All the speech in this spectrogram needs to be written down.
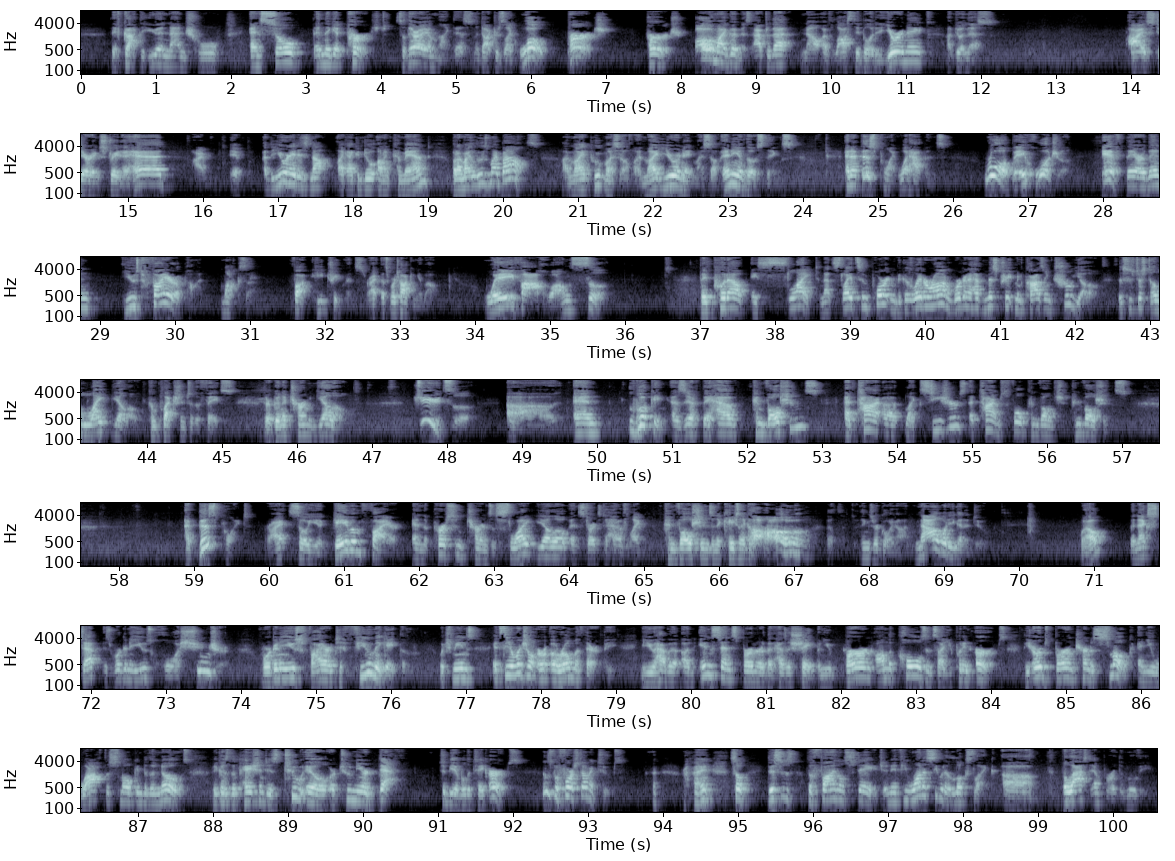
They've got the Yuan Nan Shu. And so then they get purged. So there I am like this. And the doctor's like, whoa, purge, purge. Oh my goodness. After that, now I've lost the ability to urinate. I'm doing this. Eyes staring straight ahead. I'm, if, the urinate is not like I can do it on command, but I might lose my bowels. I might poop myself. I might urinate myself. Any of those things. And at this point, what happens? Ruo bei If they are then used fire upon, moxa, heat treatments, right? That's what we're talking about. Wei fa huang se. They put out a slight, and that slight's important because later on we're going to have mistreatment causing true yellow. This is just a light yellow complexion to the face. They're going to turn yellow. uh, and looking as if they have convulsions, at time, uh, like seizures, at times full convulsions. At this point, right? So you gave him fire, and the person turns a slight yellow and starts to have like convulsions and occasionally, like, oh, things are going on. Now what are you going to do? Well, the next step is we're going to use Huoxunzhi. We're going to use fire to fumigate them, which means it's the original ar aromatherapy you have a, an incense burner that has a shape, and you burn on the coals inside, you put in herbs. The herbs burn, turn to smoke, and you waft the smoke into the nose because the patient is too ill or too near death to be able to take herbs. This is before stomach tubes, right? So this is the final stage. And if you want to see what it looks like, uh, The Last Emperor, the movie,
